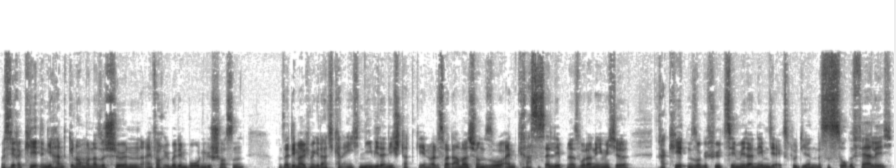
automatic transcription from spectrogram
weißt du, die Rakete in die Hand genommen und dann so schön einfach über den Boden geschossen. Und seitdem habe ich mir gedacht, ich kann eigentlich nie wieder in die Stadt gehen, weil das war damals schon so ein krasses Erlebnis, wo dann irgendwelche Raketen so gefühlt zehn Meter neben dir explodieren. Das ist so gefährlich.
